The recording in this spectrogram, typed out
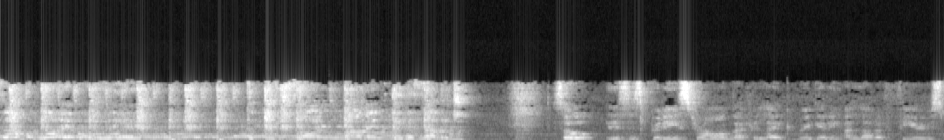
sam od najbolje Da te svojem pamet i da zavrčim So this is pretty strong. I feel like we're getting a lot of fierce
